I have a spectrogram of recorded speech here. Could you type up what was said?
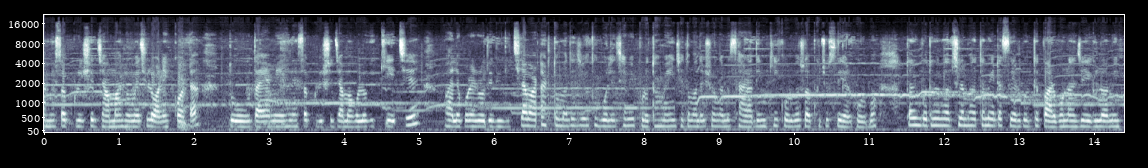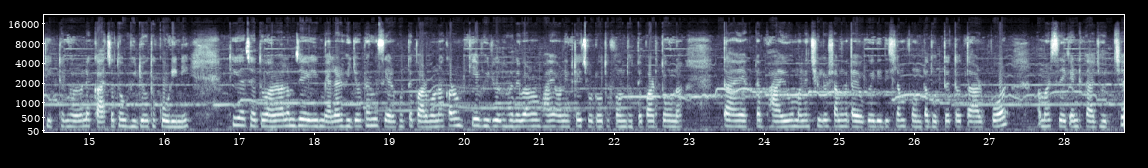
আমি সব কৃষের জামা জমেছিল অনেক কটা। তো তাই আমি এখানে সব কৃষির জামাগুলোকে কেচে ভালো করে রোদে দিয়ে দিচ্ছিলাম। আর তোমাদের যেহেতু বলেছি আমি প্রথমেই যে তোমাদের সঙ্গে আমি সারাদিন কী করব সব কিছু শেয়ার করব। তো আমি প্রথমে ভাবছিলাম হয়তো আমি এটা শেয়ার করতে পারব না যে এগুলো আমি ঠিকঠাকভাবে মানে কাঁচা তো ভিডিও তো করিনি। ঠিক আছে, তো আমি ভাবলাম যে এই মেলার ভিডিওটা আমি শেয়ার করতে পারব না। কারণ কে ভিডিও ধরে দেবে? আমার ভাই অনেকটাই ছোটো, তো ফোন ধরতে পারতো না। তাই একটা ভাইও মানে ছিল সামনে, তাই ওকে দিয়েছিলাম ফোনটা ধরতে। তো তারপর আমার সেকেন্ড কাজ হচ্ছে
